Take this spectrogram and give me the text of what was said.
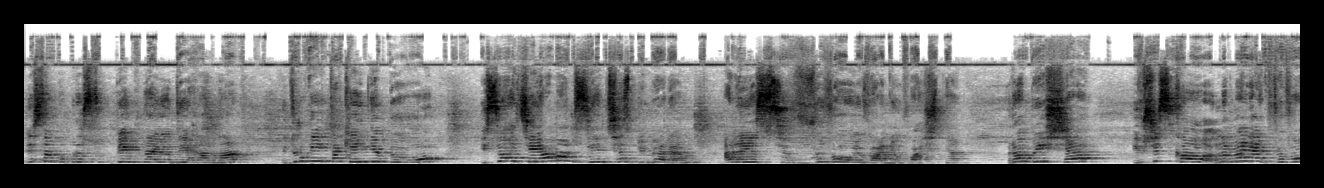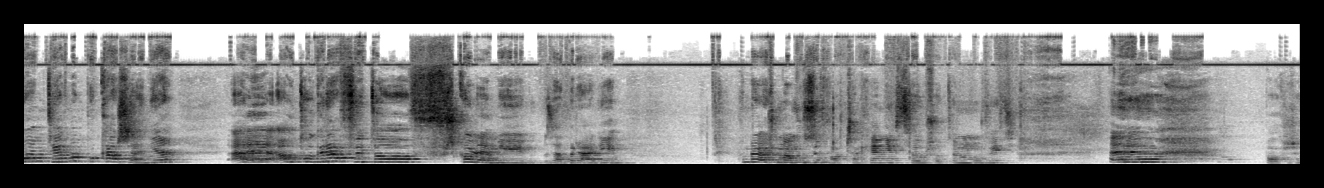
jestem po prostu piękna i odjechana. I drugiej takiej nie było. I słuchajcie, ja mam zdjęcie z Biberem, ale jest w wywoływaniu właśnie. Robi się i wszystko, normalnie jak wywołam, to ja wam pokażę, nie? Ale autografy to w szkole mi zabrali. Chyba już mam łzy w oczach, ja nie chcę już o tym mówić. Eee, Boże.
